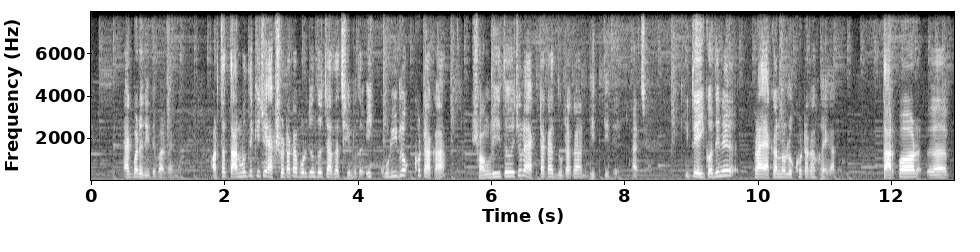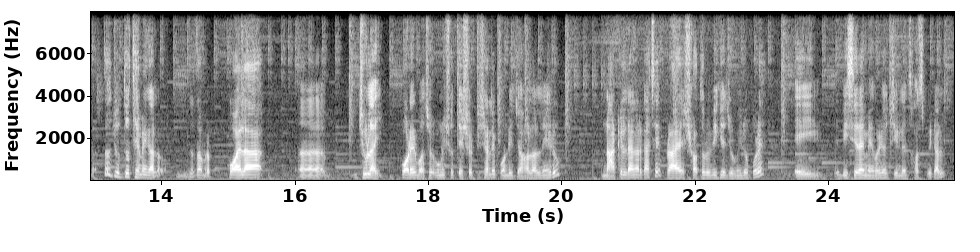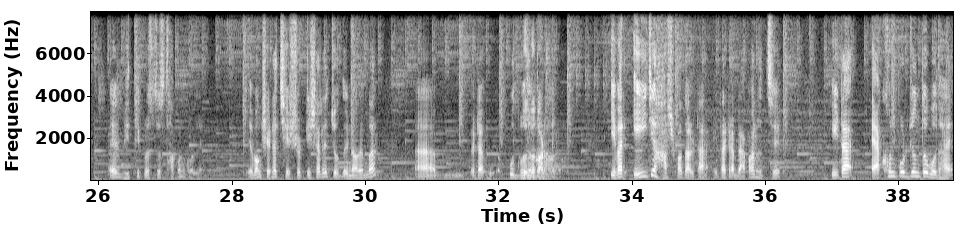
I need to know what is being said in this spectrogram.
একবারে দিতে পারবেন না। অর্থাৎ তার মধ্যে কিছু একশো টাকা পর্যন্ত চাঁদা ছিল। তো এই কুড়ি লক্ষ টাকা সংগৃহীত হয়েছিল এক টাকা দু টাকার ভিত্তিতে। আচ্ছা। কিন্তু এই কদিনে প্রায় একান্ন লক্ষ টাকা হয়ে গেল। তারপর তো যুদ্ধ থেমে গেল। তারপর পয়লা জুলাই পরের বছর উনিশশো তেষট্টি সালে পণ্ডিত জওয়াহরলাল নেহরু নারকেলডাঙ্গার কাছে প্রায় সতেরো বিঘে জমির ওপরে এই B C Roy memorial children's hospital এর ভিত্তিপ্রস্তর স্থাপন করলেন। এবং সেটা ছেষট্টি সালে চোদ্দই নভেম্বর এটা উদ্বোধন করা হলো। এবার এই যে হাসপাতালটা এটা একটা ব্যাপার হচ্ছে এটা এখন পর্যন্ত বোধ হয়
